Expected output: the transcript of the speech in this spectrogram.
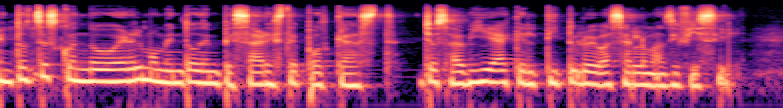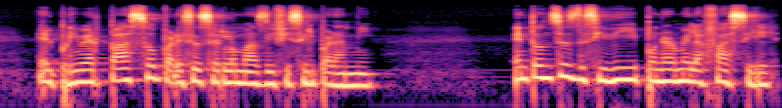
Entonces cuando era el momento de empezar este podcast, yo sabía que el título iba a ser lo más difícil. El primer paso parece ser lo más difícil para mí. Entonces decidí ponérmela fácil.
